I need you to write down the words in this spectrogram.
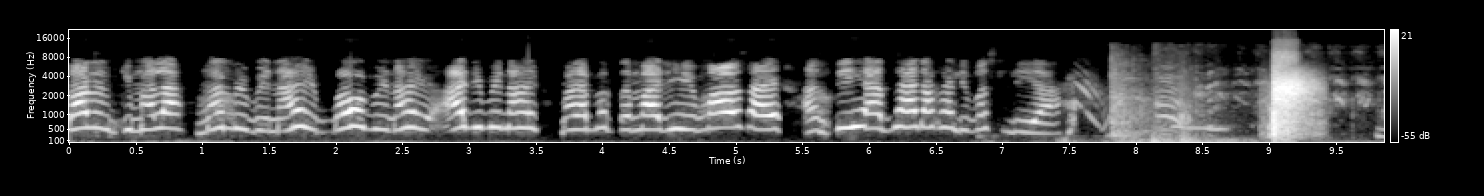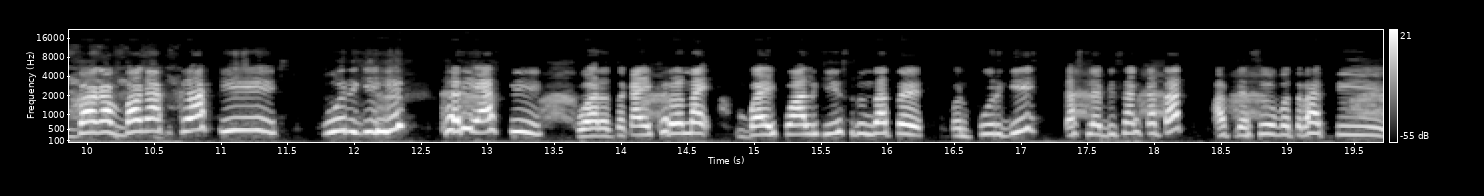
कारण की मला मम्मी बी नाही भाऊ बी नाही आजी बी नाही. मला फक्त माझी ही आहे आणि ती ह्या झाडाखाली बसली बघा बघा काकी पोरगी ही खरी असती वराचं काही खरं नाही. बाईक आलं की इसरून जातंय. पण पोरगी कसल्या बी संकटात आपल्यासोबत राहते.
